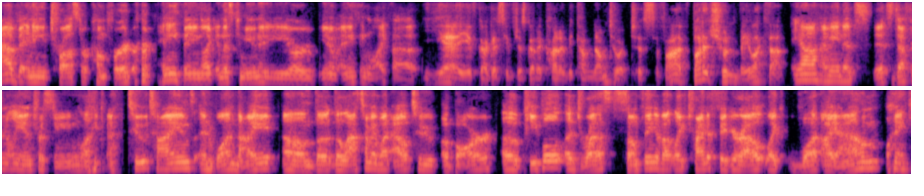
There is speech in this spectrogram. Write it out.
have any trust or comfort or anything like in this community or you know anything like that. yeah. You've got, I guess you've just got to kind of become numb to it to survive. But it shouldn't be like that. Yeah, I mean it's it's definitely interesting. Like two times in one night. Um, the the last time I went out to a bar, of people addressed something about like trying to figure out like what I am. Like,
